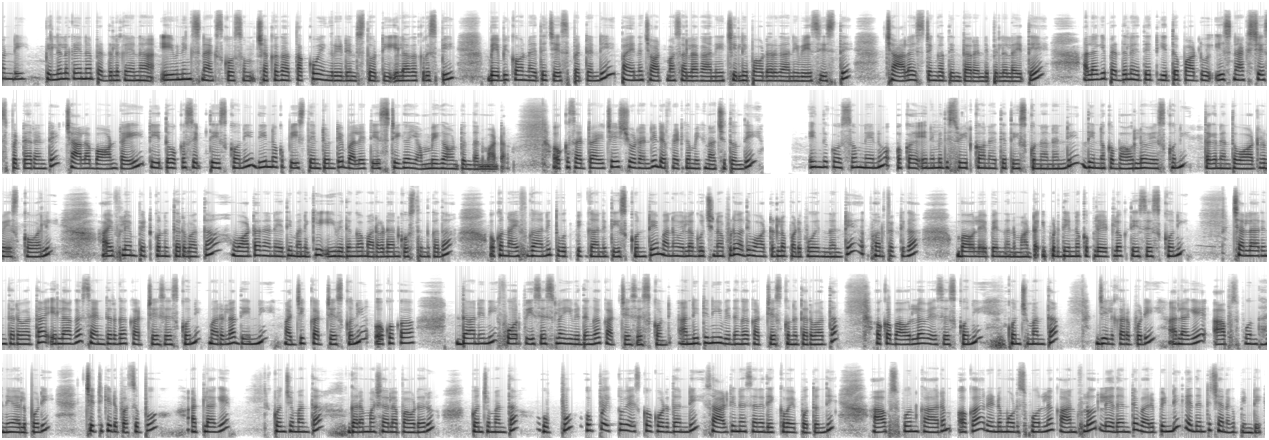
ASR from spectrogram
అండి పిల్లలకైనా పెద్దలకైనా evening snacks కోసం చక్కగా తక్కువ ఇంగ్రీడియంట్స్ తోటి ఇలాగ క్రిస్పీ బేబీ కార్న్ అయితే చేసి పెట్టండి. పైన చాట్ మసాలా కానీ చిల్లీ పౌడర్ కానీ వేసి ఇస్తే చాలా ఇష్టంగా తింటారండి పిల్లలైతే. అలాగే పెద్దలైతే టీతో పాటు ఈ స్నాక్స్ చేసి పెట్టారంటే చాలా బాగుంటాయి. టీతో ఒక సిప్ తీసుకొని దీన్ని ఒక పీస్ తింటుంటే భలే టేస్టీగా యమ్మీగా ఉంటుందన్నమాట. ఒకసారి ట్రై చేసి చూడండి డెఫినెట్గా మీకు నచ్చుతుంది. ఇందుకోసం నేను ఒక ఎనిమిది స్వీట్ కార్న్ అయితే తీసుకున్నానండి. దీన్ని ఒక బౌల్లో వేసుకొని తగినంత వాటర్ వేసుకోవాలి. హై ఫ్లేమ్ పెట్టుకున్న తర్వాత వాటర్ అనేది మనకి ఈ విధంగా మరగడానికి వస్తుంది కదా. ఒక నైఫ్ కానీ టూత్పిక్ కానీ తీసుకుంటే మనం ఇలా గుచ్చినప్పుడు అది వాటర్లో పడిపోయిందంటే పర్ఫెక్ట్గా బౌల్ అయిపోయిందనమాట ఇప్పుడు దీన్ని ఒక ప్లేట్లోకి తీసేసుకొని చల్లారిన తర్వాత ఇలాగ సెంటర్గా కట్ చేసేసుకొని మరలా దీన్ని మజ్జిగ కట్ చేసుకొని ఒక్కొక్క దానిని ఫోర్ పీసెస్లో ఈ విధంగా కట్ చేసేసుకోండి. అన్నిటినీ ఈ విధంగా కట్ చేసుకున్న తర్వాత ఒక బౌల్లో వేసేసుకొని కొంచెం అంతా జీలకర్ర పొడి అలాగే హాఫ్ స్పూన్ ధనియాల పొడి చిటికెడు పసుపు అట్లాగే కొంచెమంతా గరం మసాలా పౌడరు కొంచెమంతా ఉప్పు. ఉప్పు ఎక్కువ వేసుకోకూడదండి. సాల్టీనెస్ అనేది ఎక్కువైపోతుంది. హాఫ్ స్పూన్ కారం ఒక రెండు మూడు స్పూన్ల కార్న్ఫ్లోర్ లేదంటే వరిపిండి లేదంటే శనగపిండి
